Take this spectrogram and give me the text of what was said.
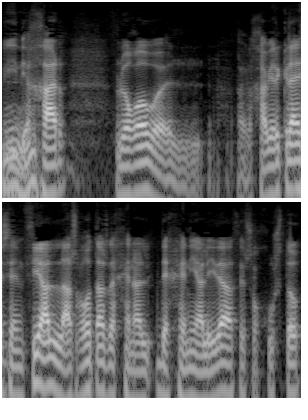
y dejar luego el, Javier crea esencial, las gotas de, de, genialidad, eso justo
